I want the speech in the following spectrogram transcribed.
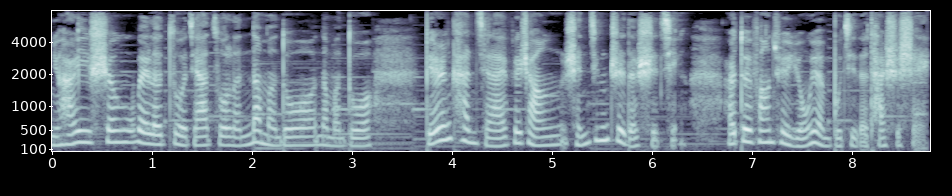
女孩一生为了作家做了那么多那么多，别人看起来非常神经质的事情，而对方却永远不记得她是谁。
